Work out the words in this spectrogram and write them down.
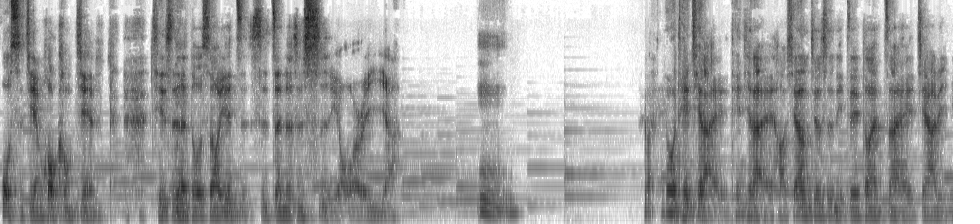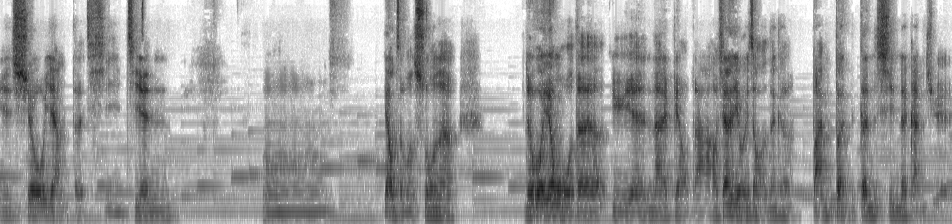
或时间或空间，其实很多时候也只是真的是室友而已啊。嗯，对。如果听起来听起来好像就是你这段在家里面休养的期间。嗯，要怎么说呢？如果用我的语言来表达，好像有一种那个版本更新的感觉。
